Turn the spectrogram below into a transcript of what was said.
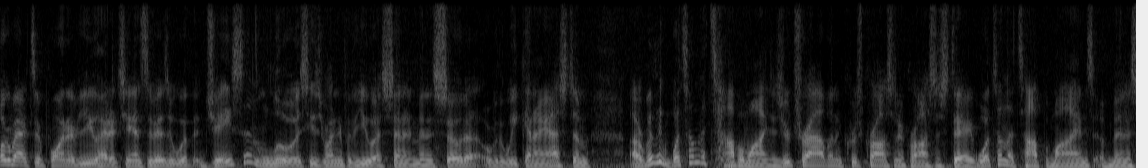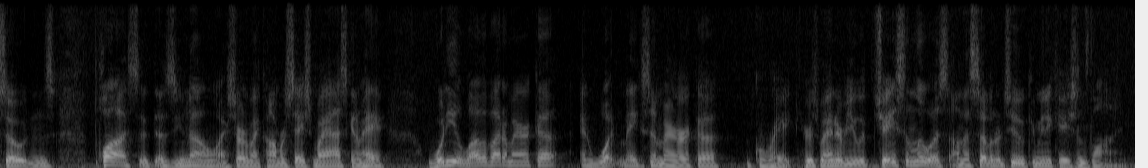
Welcome back to Point of View. Had a chance to visit with Jason Lewis. He's running for the U.S. Senate in Minnesota. Over the weekend, I asked him, uh, really, what's on the top of minds as you're traveling and crisscrossing across the state? What's on the top of minds of Minnesotans? Plus, as you know, I started my conversation by asking him, hey, what do you love about America and what makes America great? Here's my interview with Jason Lewis on the 702 Communications Line.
